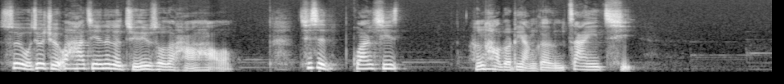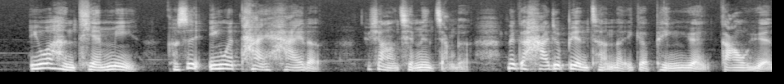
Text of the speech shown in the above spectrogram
所以我就觉得哇，他今天那个举例说的好好哦。其实关系很好的两个人在一起，因为很甜蜜，可是因为太嗨了，就像前面讲的，那个嗨就变成了一个平原高原。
